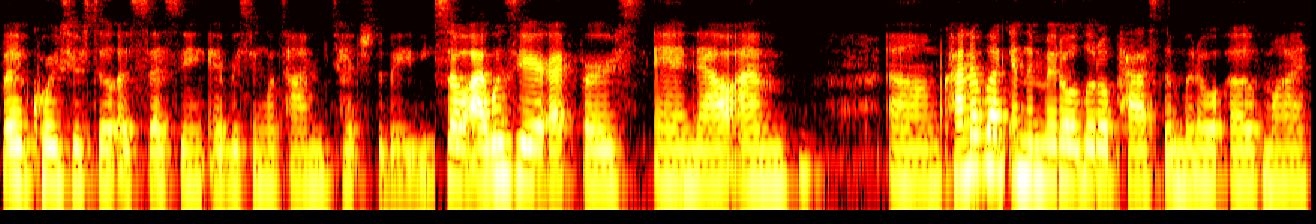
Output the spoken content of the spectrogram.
But of course, you're still assessing every single time you touch the baby. So I was there at first and now I'm um, kind of like in the middle, a little past the middle of my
